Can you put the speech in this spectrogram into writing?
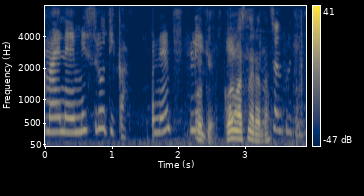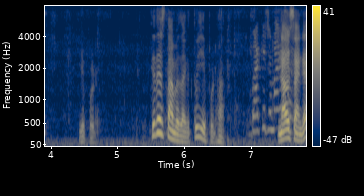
My name is Rutika. Name, please. Okay कोण वाचणार आहे आता संस्कृती ये पुढे तिथेच थांबा जागा? तू ये पुढे हां. नाव सांगा.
